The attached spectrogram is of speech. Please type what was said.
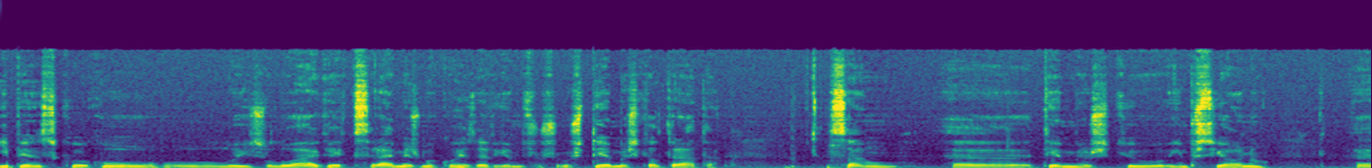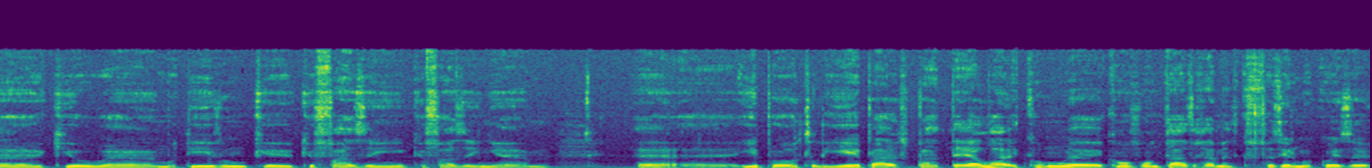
e penso que com o Luís Luaga que será a mesma coisa, digamos, os, os temas que ele trata são uh, temas que o impressionam, uh, que o uh, motivam, que, que fazem, que fazem ir para o ateliê, para, para a tela, com, com vontade realmente de fazer uma coisa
